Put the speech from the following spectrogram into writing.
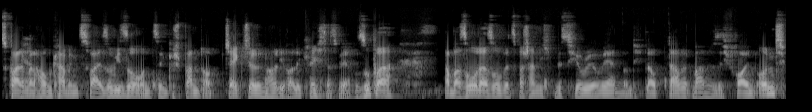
Spider-Man Homecoming 2 sowieso und sind gespannt, ob Jake Gyllenhaal die Rolle kriegt. Das wäre super. Aber so oder so wird es wahrscheinlich Mysterio werden und ich glaube, da wird Manuel sich freuen. Und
